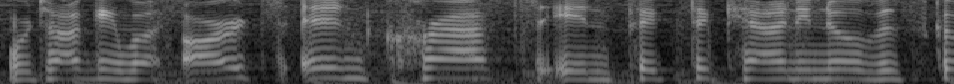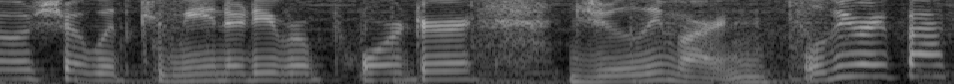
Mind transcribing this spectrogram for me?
we're talking about arts and crafts in Pictou County, Nova Scotia with community reporter Julie Martin. We'll be right back.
